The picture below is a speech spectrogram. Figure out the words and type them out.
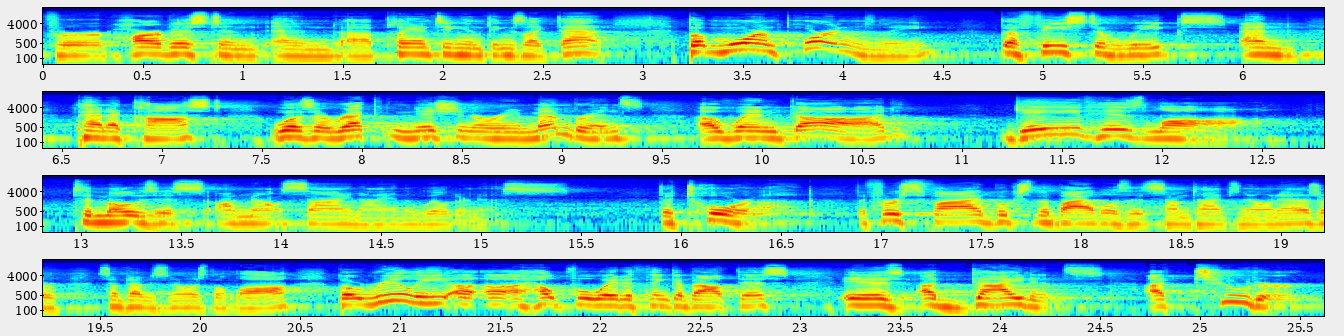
for harvest and, and uh, planting and things like that. But more importantly, the Feast of Weeks and Pentecost was a recognition or remembrance of when God gave his law to Moses on Mount Sinai in the wilderness, the Torah. The first five books of the Bible, as it's sometimes known as, or sometimes known as the law. But really, a, a helpful way to think about this is a guidance, a tutor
